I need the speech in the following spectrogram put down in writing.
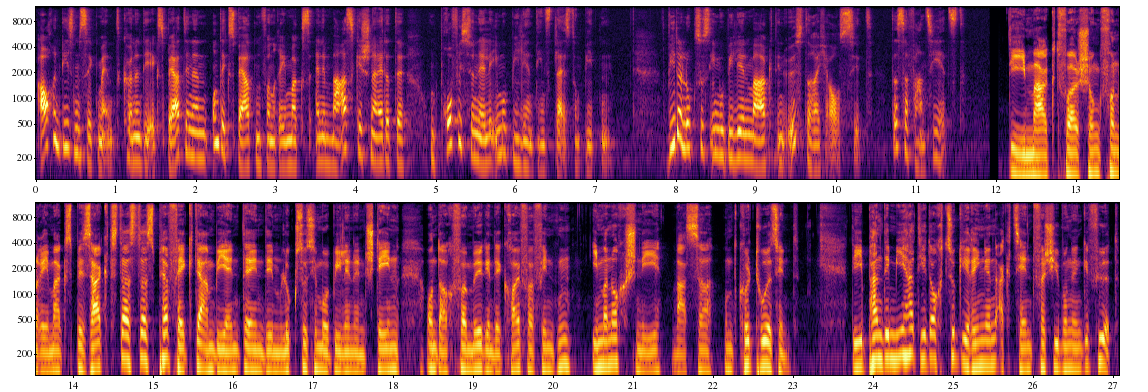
Auch in diesem Segment können die Expertinnen und Experten von Remax eine maßgeschneiderte und professionelle Immobiliendienstleistung bieten. Wie der Luxusimmobilienmarkt in Österreich aussieht, das erfahren Sie jetzt. Die Marktforschung von Remax besagt, dass das perfekte Ambiente, in dem Luxusimmobilien entstehen und auch vermögende Käufer finden, immer noch Schnee, Wasser und Kultur sind. Die Pandemie hat jedoch zu geringen Akzentverschiebungen geführt.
